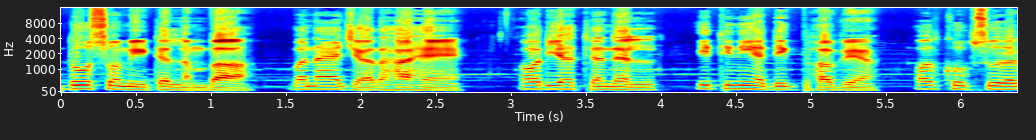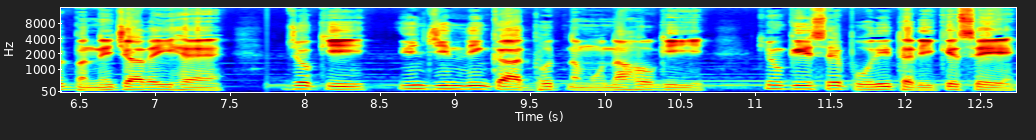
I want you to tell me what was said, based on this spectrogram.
200 मीटर लंबा बनाया जा रहा है और यह टनल इतनी अधिक भव्य और खूबसूरत बनने जा रही है, जो कि इंजीनियरिंग का अद्भुत नमूना होगी, क्योंकि इसे पूरी तरीके से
